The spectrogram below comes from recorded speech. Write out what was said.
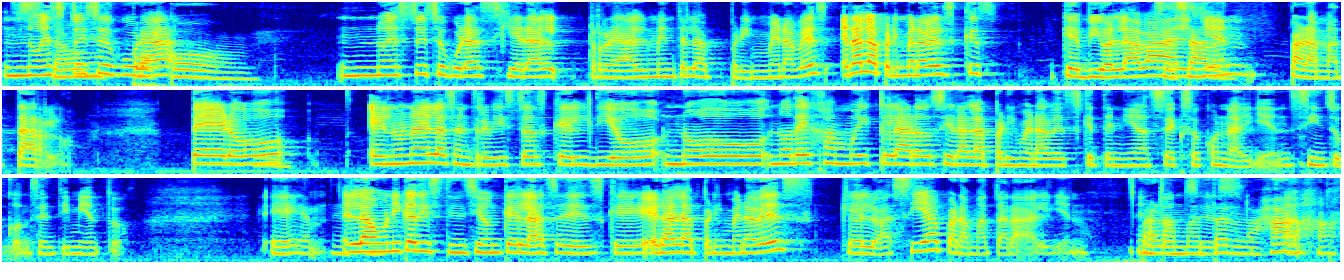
No estoy segura... No estoy segura si era realmente la primera vez. Era la primera vez que, que violaba a alguien para matarlo. Pero mm. en una de las entrevistas que él dio no, no deja muy claro si era la primera vez que tenía sexo con alguien sin su consentimiento. Eh, la única distinción que él hace es que era la primera vez que lo hacía para matar a alguien. Para matarla, ajá.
